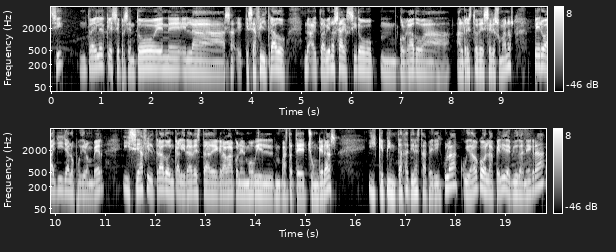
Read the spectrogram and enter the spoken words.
Sí, un tráiler que se presentó en, eh, la eh, que se ha filtrado, todavía no se ha sido mm, colgado a- al resto de seres humanos, pero allí ya lo pudieron ver y se ha filtrado en calidad esta de grabar con el móvil bastante chungueras. Y qué pintaza tiene esta película. Cuidado con la peli de Viuda Negra,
